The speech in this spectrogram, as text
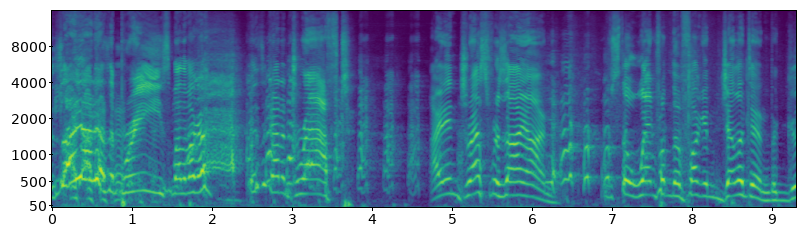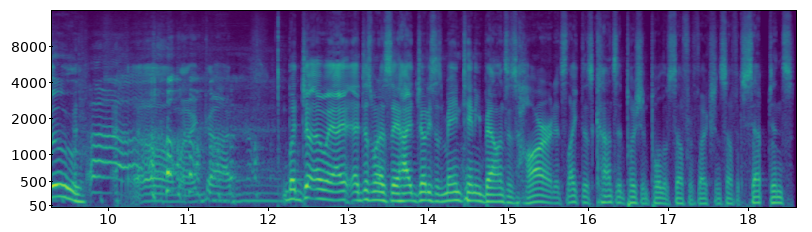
Zion has a breeze, motherfucker. It's got a draft. I didn't dress for Zion. I'm still wet from the fucking gelatin, the goo. Oh my god. But jo- anyway, I, I just want to say hi. Jody says maintaining balance is hard. It's like this constant push and pull of self-reflection, self-acceptance,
